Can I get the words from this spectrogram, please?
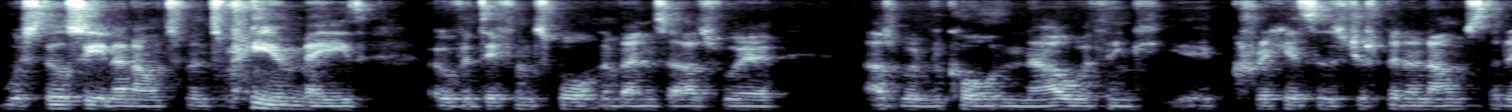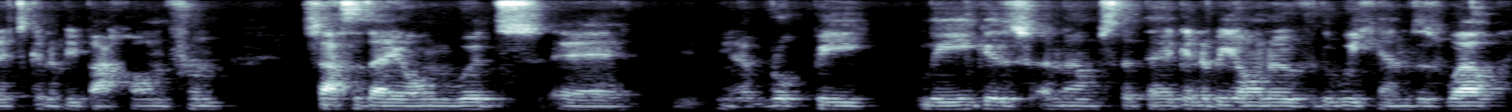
we're still seeing announcements being made over different sporting events as we're as we're recording now. I think uh, cricket has just been announced that it's going to be back on from Saturday onwards. Uh, you know, rugby league has announced that they're going to be on over the weekend as well.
